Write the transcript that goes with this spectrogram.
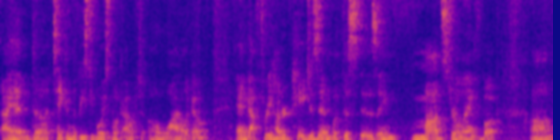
I had uh, taken the Beastie Boys book out a while ago and got 300 pages in, but this is a monster length book. Um,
